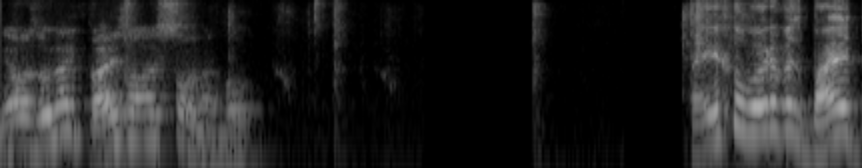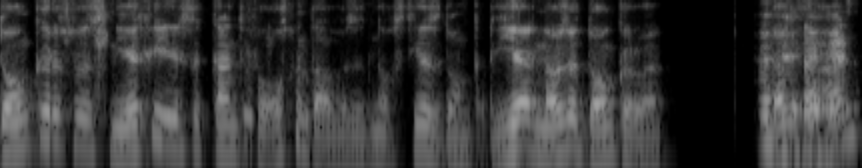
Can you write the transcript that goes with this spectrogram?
Ja, ons wil net wys daar is son, ek wil. Maar ek gehoor dit was baie donker soos 9 uur se kant vanoggend al was dit nog steeds donker. Hier, nou is dit donker hoor. Ligte aan.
